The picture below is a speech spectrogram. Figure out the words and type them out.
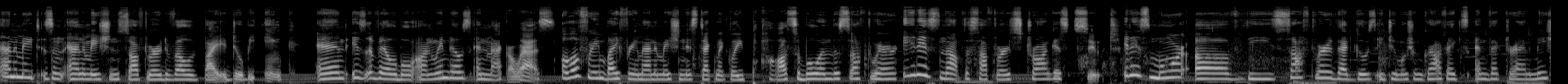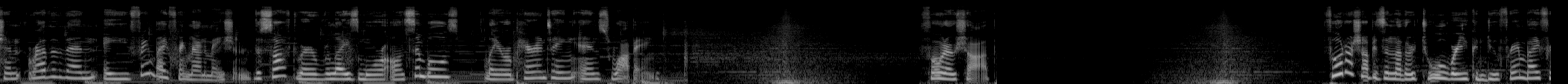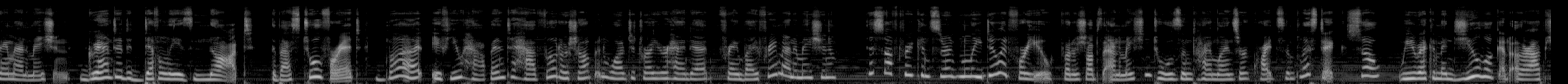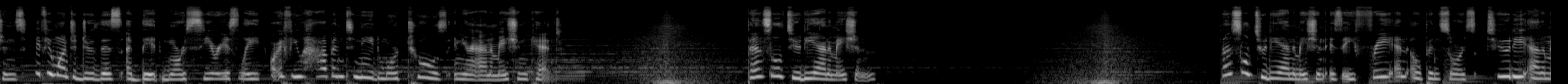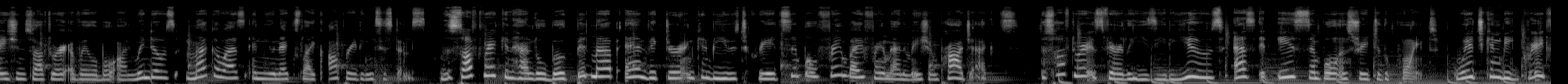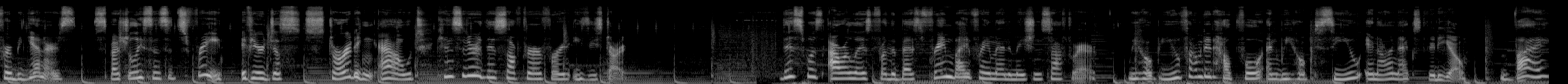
Animate is an animation software developed by Adobe Inc. and is available on Windows and Mac OS. Although frame-by-frame animation is technically possible in the software, it is not the software's strongest suit. It is more of the software that goes into motion graphics and vector animation rather than a frame-by-frame -frame animation. The software relies more on symbols, layer parenting, and swapping. Photoshop Photoshop is another tool where you can do frame-by-frame animation. Granted, it definitely is not the best tool for it, but if you happen to have Photoshop and want to try your hand at frame-by-frame -frame animation, this software can certainly do it for you. Photoshop's animation tools and timelines are quite simplistic, so we recommend you look at other options if you want to do this a bit more seriously or if you happen to need more tools in your animation kit. Pencil 2D Animation Pencil 2D Animation is a free and open source 2D animation software available on Windows, macOS, and Unix-like operating systems. The software can handle both bitmap and vector and can be used to create simple frame-by-frame -frame animation projects. The software is fairly easy to use as it is simple and straight to the point, which can be great for beginners, especially since it's free. If you're just starting out, consider this software for an easy start. This was our list for the best frame-by-frame -frame animation software. We hope you found it helpful and we hope to see you in our next video. Bye!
